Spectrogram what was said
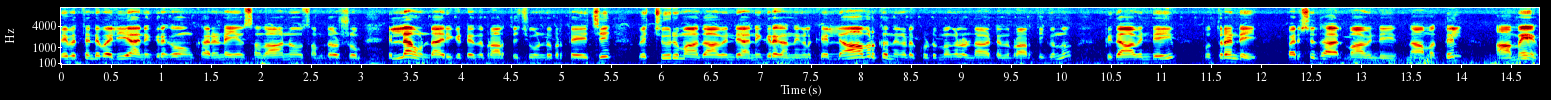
ദൈവത്തിന്റെ വലിയ അനുഗ്രഹവും കരുണയും സദാനവും സന്തോഷവും എല്ലാം ഉണ്ടായിരിക്കട്ടെ എന്ന് പ്രാർത്ഥിച്ചുകൊണ്ട് പ്രത്യേകിച്ച് വെച്ചൂർ മാതാവിന്റെ അനുഗ്രഹം നിങ്ങൾക്ക് എല്ലാവർക്കും നിങ്ങളുടെ കുടുംബങ്ങൾ ഉണ്ടാകട്ടെ എന്ന് പ്രാർത്ഥിക്കുന്നു. പിതാവിന്റെയും പുത്രന്റെയും പരിശുദ്ധാത്മാവിന്റെയും നാമത്തിൽ ആമേം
